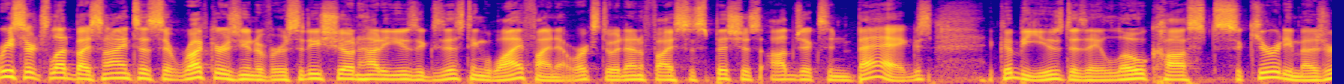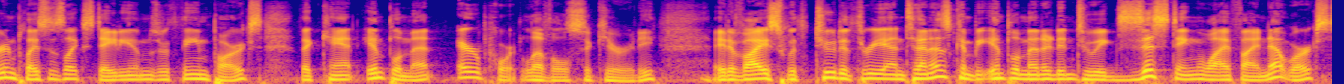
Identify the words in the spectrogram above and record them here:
Research led by scientists at Rutgers University showed how to use existing Wi Fi networks to identify suspicious objects in bags. It could be used as a low cost security measure in places like stadiums or theme parks that can't implement airport level security. A device with two to three antennas can be implemented into existing Wi Fi networks.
